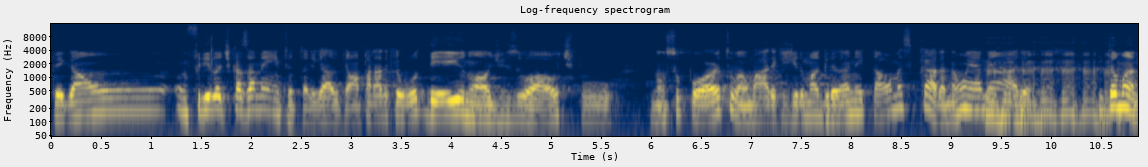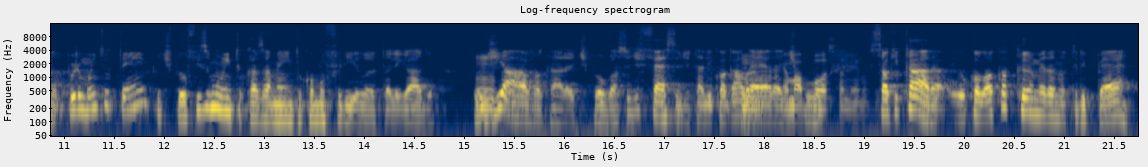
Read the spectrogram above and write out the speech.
pegar um, um freela de casamento, tá ligado? Que é uma parada que eu odeio no audiovisual, tipo, não suporto, é uma área que gira uma grana e tal, mas, cara, não é a minha área. Então, mano, por muito tempo, tipo, eu fiz muito casamento como freela, tá ligado? Odiava, cara. Tipo, eu gosto de festa, de estar ali com a galera. Mano, é uma tipo, bosta mesmo. Só que, cara, eu coloco a câmera no tripé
